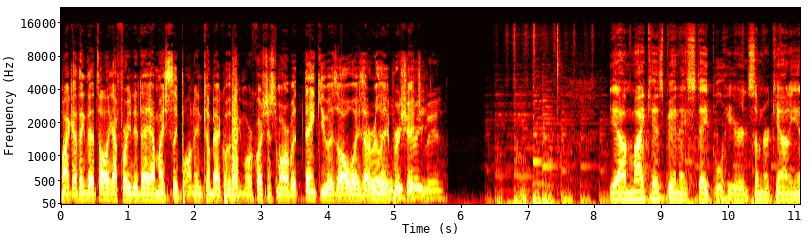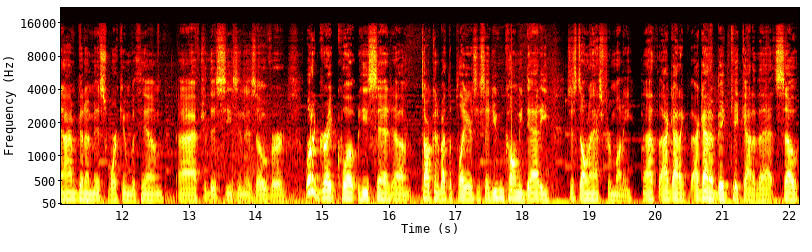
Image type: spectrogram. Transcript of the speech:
Mike, I think that's all I got for you today. I might sleep on it and come back with a few more questions tomorrow. But thank you as always. I really appreciate great, you. Man. Yeah, Mike has been a staple here in Sumner County, and I'm going to miss working with him uh, after this season is over. What a great quote he said, um, talking about the players. He said, "You can call me daddy, just don't ask for money." I, I got a I got a big kick out of that. So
